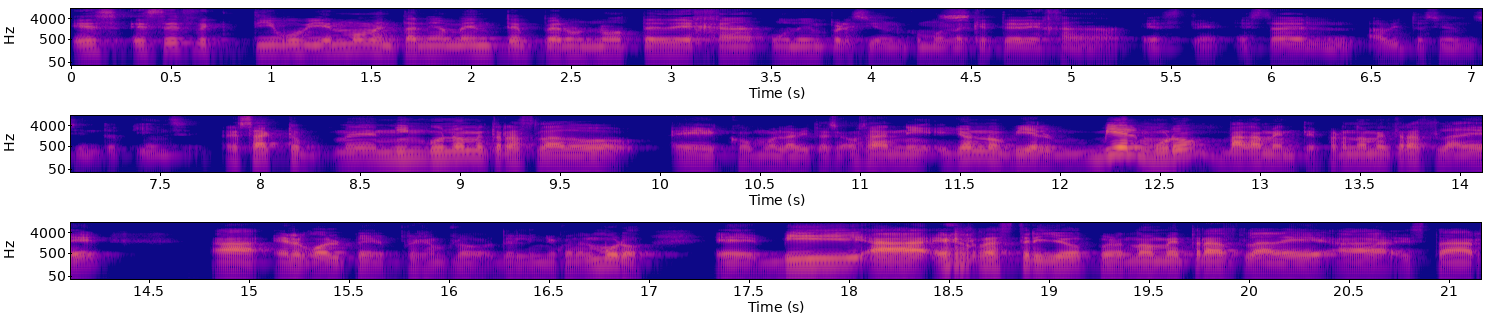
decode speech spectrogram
es, es efectivo bien momentáneamente, pero no te deja una impresión como la que te deja este, esta el habitación 115. Exacto, eh, ninguno me trasladó eh, como la habitación, o sea, ni, yo no vi el, vi el muro vagamente, pero no me trasladé a el golpe, por ejemplo, del niño con el muro. Eh, vi a el rastrillo, pero no me trasladé a estar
